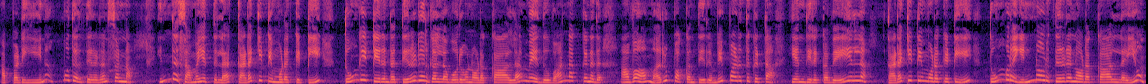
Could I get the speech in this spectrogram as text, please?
அப்படின்னு முதல் திருடன் சொன்னான். இந்த சமயத்துல கடைக்கிட்டி முடக்கிட்டி தூங்கிட்டு இருந்த திருடர்கள்ல ஒருவனோட காலை மெதுவா நக்குனது. அவன் மறுபக்கம் திரும்பி படுத்துக்கிட்டான். எந்திருக்கவே இல்லை. கடைக்கிட்டி முடக்கிட்டி தூங்குற இன்னொரு திருடனோட கால்லையும்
